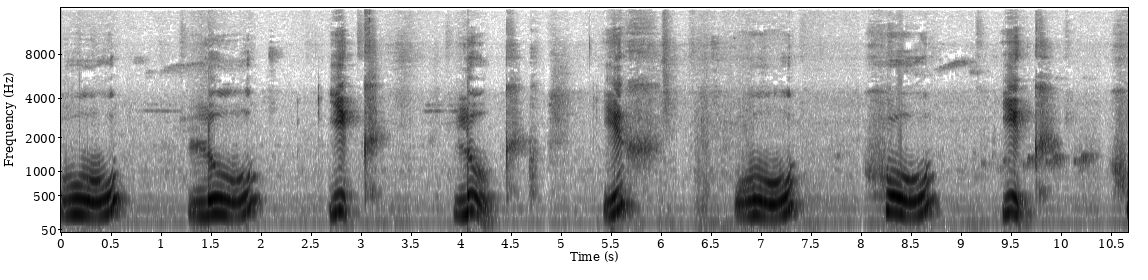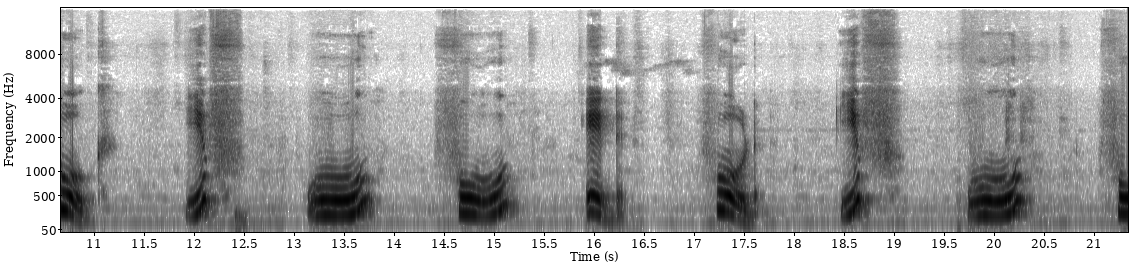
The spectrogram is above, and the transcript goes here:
ஊ லூ இக் லூக் இஹ் ஊ ஹூ இக் ஹூக் இஃப் ஊ ஃபூ இட் ஃபுட் இஃப் ஊ ஃபூ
